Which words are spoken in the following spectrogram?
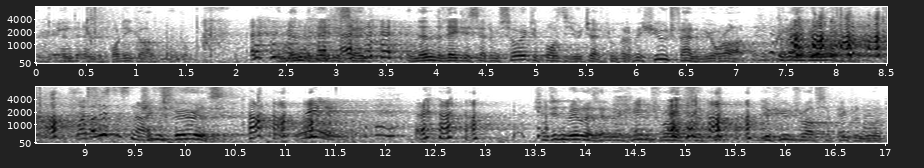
and, and, and the bodyguard went up. And then the lady said, and then the lady said, I'm sorry to bother you, gentlemen, but I'm a huge fan of your art. Could I have your autograph? Oh, this is nice. She was furious. really? She didn't realise that there are huge rafts of, pe- there are huge rafts of people in the world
